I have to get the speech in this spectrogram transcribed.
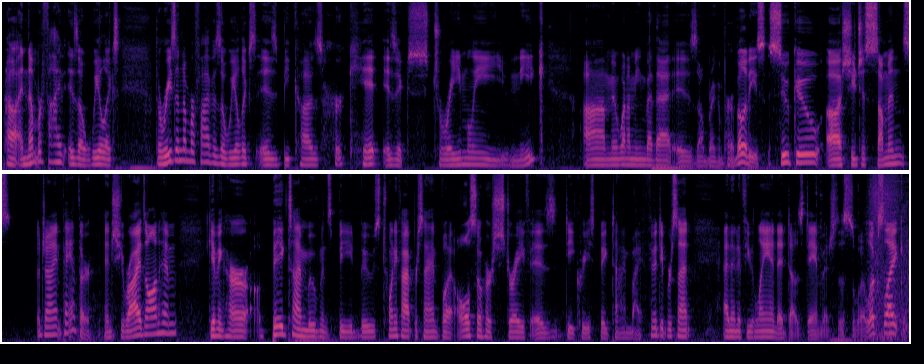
Uh, and number five is Awilix. The reason number five is Awilix is because her kit is extremely unique. Um, and what I mean by that is I'll bring up her abilities. Suku, uh, she just summons a giant panther and she rides on him giving her a big time movement speed boost 25% but also her strafe is decreased big time by 50% and then if you land it does damage. This is what it looks like.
